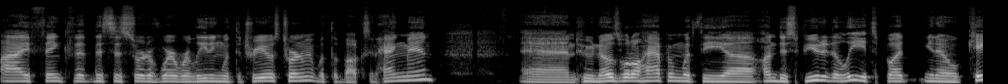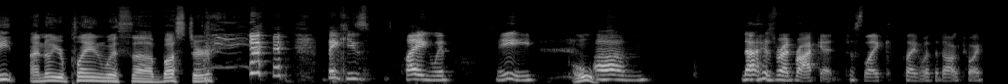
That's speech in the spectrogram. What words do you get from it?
I think that this is sort of where we're leading with the trios tournament with the Bucks and Hangman and who knows what'll happen with the uh, undisputed elite. But you know, Kate, I know you're playing with uh, Buster. I think he's playing with me. Oh, Um, not his red rocket, just like playing with a dog toy.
